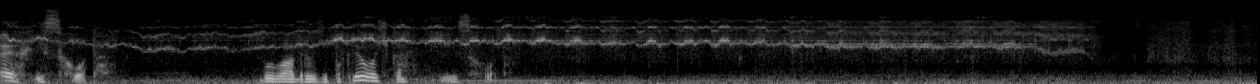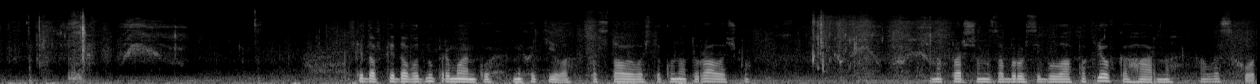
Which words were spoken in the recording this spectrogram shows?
Ех, і сход. Була, друзі, покльовочка і сход. Кидав, кидав одну приманку, не хотіла. Поставив ось таку натуралочку. На першому забросі була покльовка гарна, але сход.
